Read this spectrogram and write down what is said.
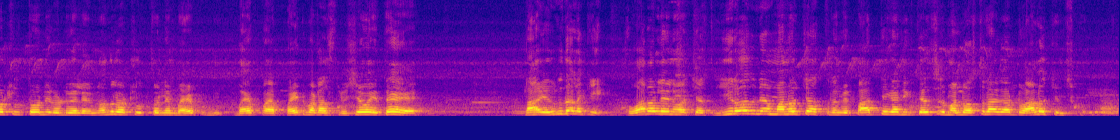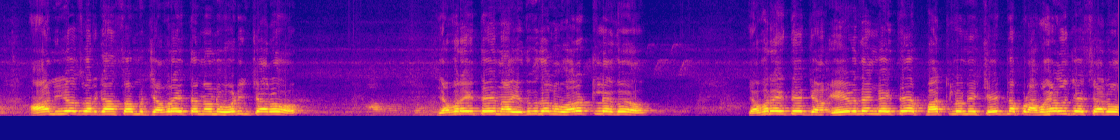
ఓట్లతో రెండు వేల ఎనిమిది వందల ఓట్లతో నేను భయ భయ బయటపడాల్సిన విషయం అయితే నా ఎదుగుదలకి ఓరలేని వచ్చేస్తాను ఈరోజు నేను మనవి చేస్తున్నాను మీ పార్టీగా నీకు తెలుసు మళ్ళీ వస్తున్నా కాబట్టి ఆలోచించుకో. ఆ నియోజకవర్గానికి సంబంధించి ఎవరైతే నన్ను ఓడించారో ఎవరైతే నా ఎదుగుదలను ఓరట్లేదో ఎవరైతే ఏ విధంగా అయితే పార్టీలో నేను చేరినప్పుడు అవహేళన చేశారో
